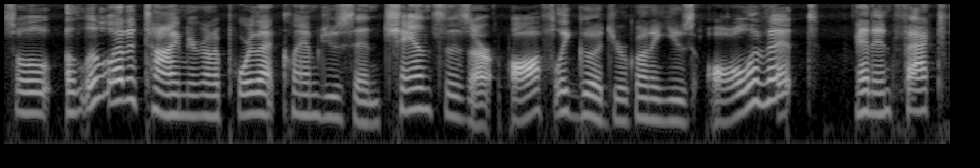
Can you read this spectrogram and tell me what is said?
So, a little at a time, you're going to pour that clam juice in. Chances are awfully good you're going to use all of it. And in fact,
